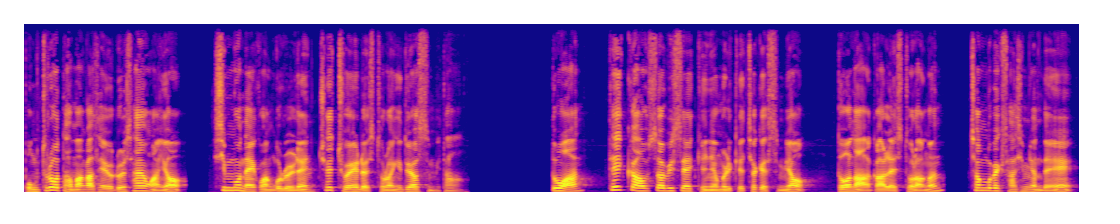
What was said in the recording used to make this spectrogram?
봉투로 담아가세요를 사용하여 신문에 광고를 낸 최초의 레스토랑이 되었습니다. 또한 테이크아웃 서비스의 개념을 개척했으며 더 나아가 레스토랑은 1940년대에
